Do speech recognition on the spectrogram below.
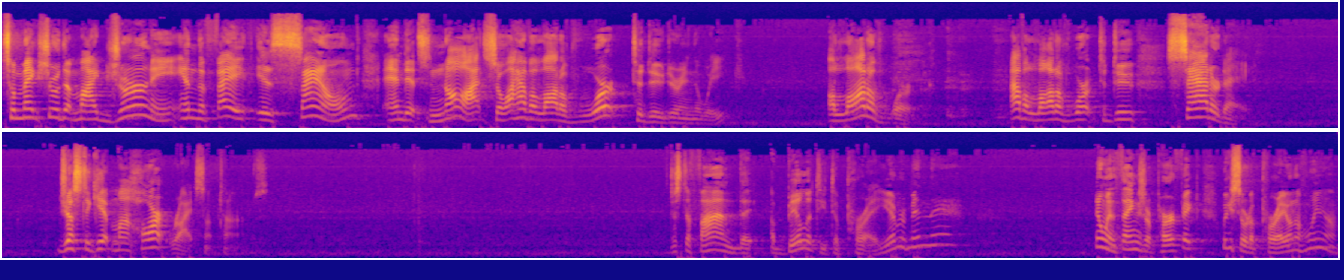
to make sure that my journey in the faith is sound, and it's not. So I have a lot of work to do during the week. A lot of work. I have a lot of work to do Saturday just to get my heart right sometimes. Just to find the ability to pray. You ever been there? You know, when things are perfect, we sort of pray on a whim.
